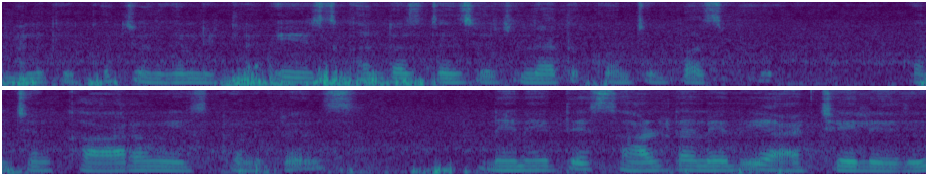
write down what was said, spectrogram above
మనకి కొంచెం ఇదిగోండి ఇట్లా వేస్ట్ కన్సిస్టెన్సీ వచ్చిన తర్వాత కొంచెం పసుపు కొంచెం కారం వేసుకోండి ఫ్రెండ్స్. నేనైతే సాల్ట్ అనేది యాడ్ చేయలేదు.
